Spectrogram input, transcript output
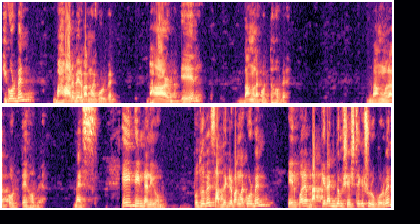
কি করবেন? ভার্বের বাংলা করবেন। ভার্ব এর বাংলা করতে হবে। বাংলা করতে হবে। ব্যাস। এই তিনটা নিয়ম। প্রথমে সাবজেক্টের বাংলা করবেন, এরপরে বাক্যের একদম শেষ থেকে শুরু করবেন,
